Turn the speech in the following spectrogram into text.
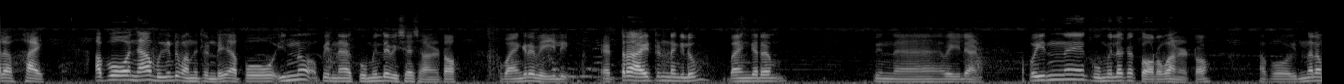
ഹലോ ഹായ് അപ്പോൾ ഞാൻ വീണ്ടും വന്നിട്ടുണ്ട്. അപ്പോൾ ഇന്ന് പിന്നെ കുമ്മിന്റെ വിശേഷമാണ് കേട്ടോ ഭയങ്കര വെയിൽ എത്ര ആയിട്ടുണ്ടെങ്കിലും ഭയങ്കര പിന്നെ വെയിലാണ്. അപ്പോൾ ഇന്ന് കുമ്മിലൊക്കെ കുറവാണ് കേട്ടോ അപ്പോൾ ഇന്നലെ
